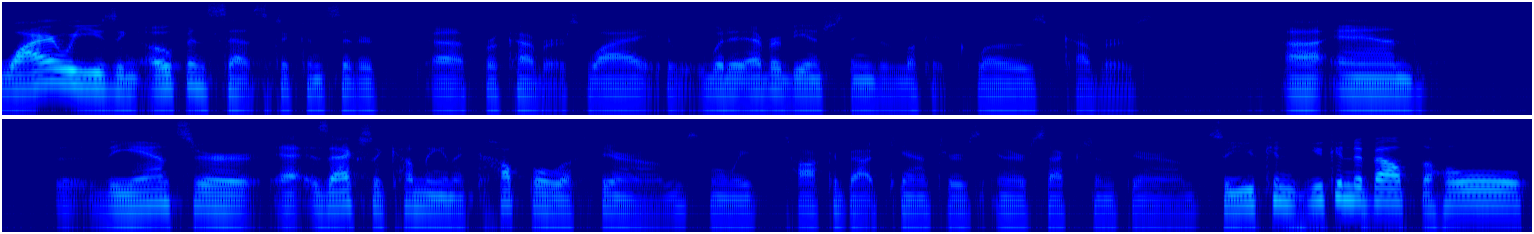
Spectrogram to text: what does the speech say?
why are we using open sets to consider uh, for covers? Why would it ever be interesting to look at closed covers? Uh, and the answer is actually coming in a couple of theorems when we talk about Cantor's intersection theorem. So you can you can develop the whole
